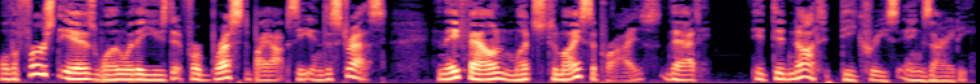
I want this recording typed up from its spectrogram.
Well, the first is one where they used it for breast biopsy in distress. And they found, much to my surprise, that it did not decrease anxiety.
